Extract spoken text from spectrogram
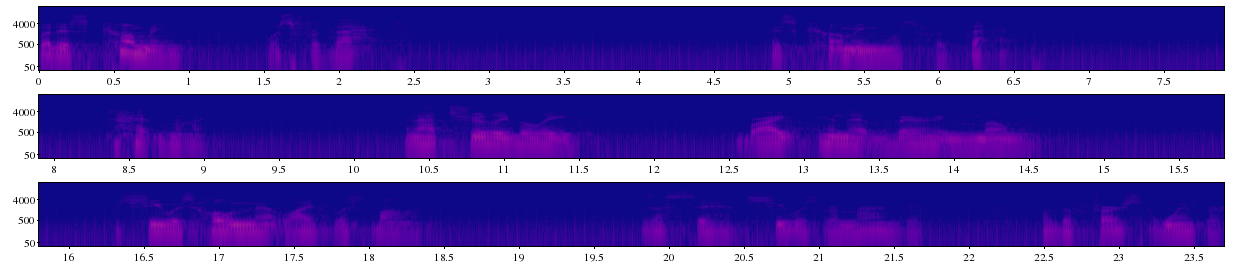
but his coming was for that. His coming was for that that night. And i truly believe right in that very moment she was holding that lifeless body. As I said, she was reminded of the first whimper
